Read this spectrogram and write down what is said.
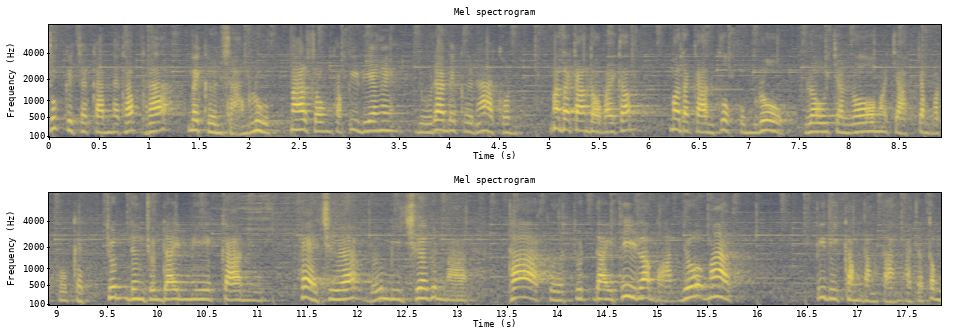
ทุกกิจกรรมนะครับ พระไม่เกิน 3 รูปมาทรงกับพี่เลี้ยงให้อยู่ได้ไม่เกิน 5 คน มาตรการต่อไปครับ มาตรการควบคุมโรค เราจะล้อมาจากจังหวัดภูเก็ตจุดหนึ่งจุดใดมีการแพร่เชื้อหรือมีเชื้อขึ้นมา ถ้าเกิดจุดใดที่ระบาดเยอะมากพิธีกรรมต่างๆ อาจจะต้อง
